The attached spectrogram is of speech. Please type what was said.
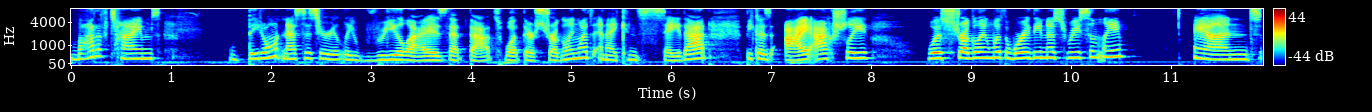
lot of times they don't necessarily realize that that's what they're struggling with. And I can say that because I actually was struggling with worthiness recently. And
